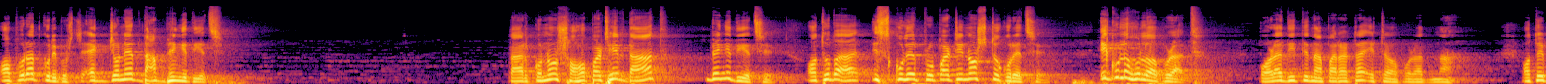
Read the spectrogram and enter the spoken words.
অপরাধ করে বসছে, একজনের দাঁত ভেঙে দিয়েছে। তার কোনো সহপাঠীর দাঁত ভেঙে দিয়েছে, অথবা স্কুলের প্রপার্টি নষ্ট করেছে। এগুলো হলো অপরাধ। পড়া দিতে না পারাটা এটা অপরাধ না। অতএব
